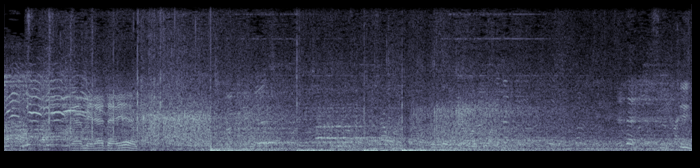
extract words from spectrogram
Bien, bien, bien. Bien, Mirete, bien. Sí.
